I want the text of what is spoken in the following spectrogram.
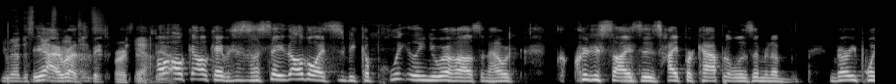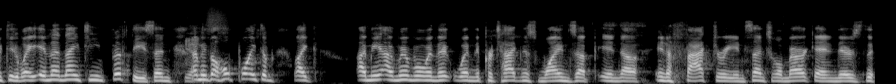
You read this? Space Yeah, I read Space Merchants. Yeah. Yeah. Oh, okay, okay. Because I say otherwise, this would be completely new your wheelhouse and how it c- criticizes hyper capitalism in a very pointed way in the 1950s. And I mean, the whole point of like, I mean, I remember when the when the protagonist winds up in a in a factory in Central America, and there's the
